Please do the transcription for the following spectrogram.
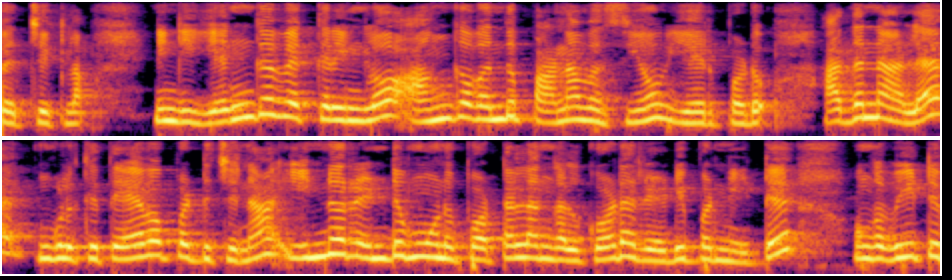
வச்சுக்கலாம். நீங்கள் எங்கே வைக்கிறீங்களோ அங்கே வந்து பணவசியம் ஏற்படும். அதனால் உங்களுக்கு தேவைப்பட்டுச்சுன்னா இன்னும் ரெண்டு மூணு பொட்டலங்கள் கூட ரெடி பண்ணிவிட்டு உங்கள் வீட்டு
